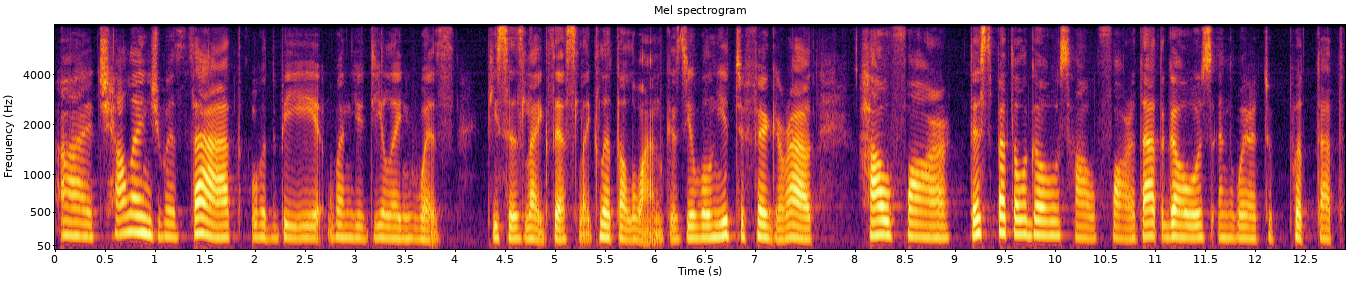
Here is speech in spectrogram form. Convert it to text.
uh, challenge with that would be when you're dealing with pieces like this, like little one, because you will need to figure out how far this petal goes, how far that goes, and where to put that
